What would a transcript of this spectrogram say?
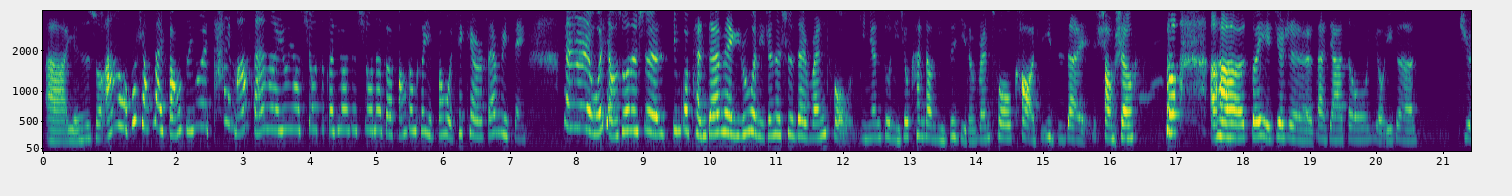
啊，也是说啊，我不想买房子，因为太麻烦了，又要修这个，又要修那个，房东可以帮我 take care of everything。但是我想说的是，经过 pandemic，如果你真的是在 rental 里面住，你就看到你自己的 rental cost 一直在上升，啊，所以就是大家都有一个，就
